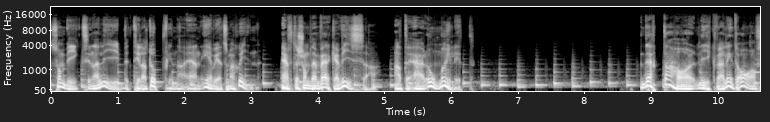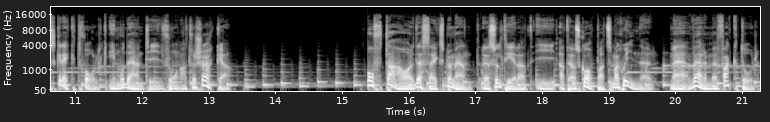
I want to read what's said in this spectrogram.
som vikt sina liv till att uppfinna en evighetsmaskin eftersom den verkar visa att det är omöjligt. Detta har likväl inte avskräckt folk i modern tid från att försöka. Ofta har dessa experiment resulterat i att det har skapats maskiner med värmefaktor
